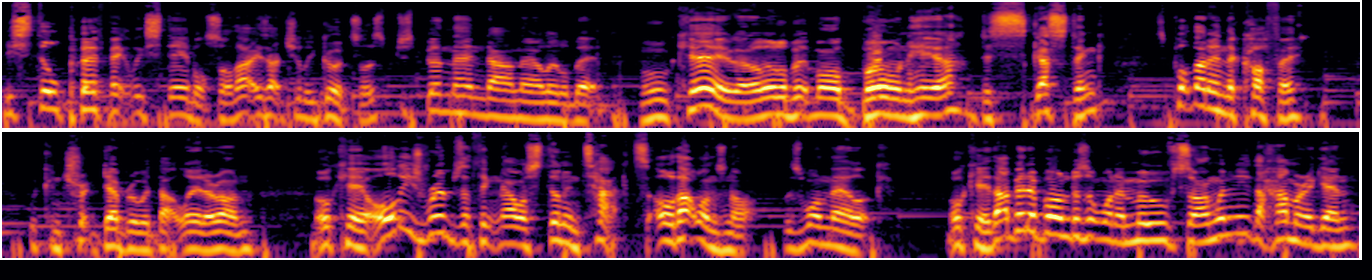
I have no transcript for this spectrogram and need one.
he's still perfectly stable. So that is actually good. So let's just bend the hen down there a little bit. Okay, we got a little bit more bone here. Disgusting. Let's put that in the coffee. We can trick Deborah with that later on. Okay, all these ribs I think now are still intact. Oh, that one's not. There's one there, look. Okay, that bit of bone doesn't want to move, so I'm going to need the hammer again.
